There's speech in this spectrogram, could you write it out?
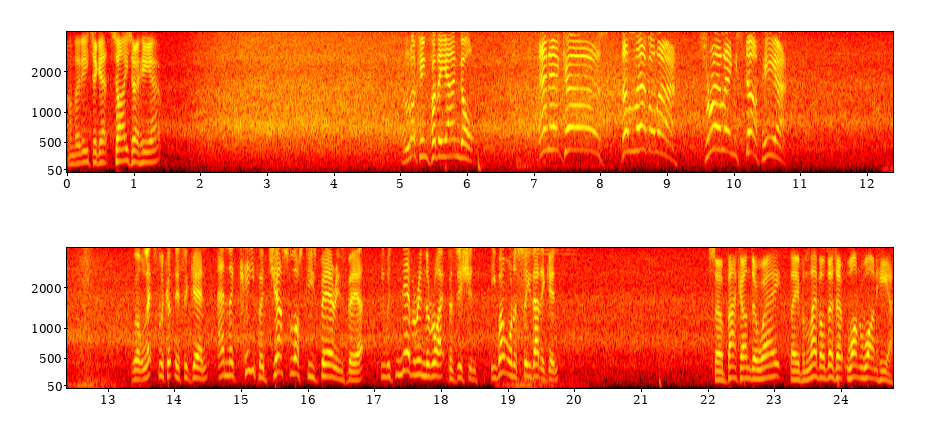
And they need to get tighter here. Looking for the angle. And it goes! The leveller! Thrilling stuff here. Well, let's look at this again. And the keeper just lost his bearings there. He was never in the right position. He won't want to see that again. So back underway. They've levelled it at 1-1 here.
